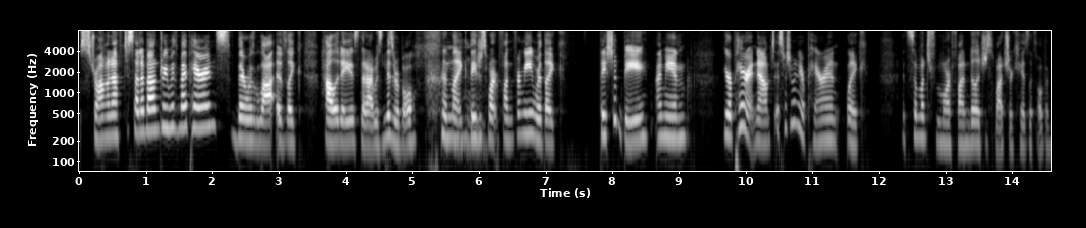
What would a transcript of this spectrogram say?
strong enough to set a boundary with my parents, there was a lot of like holidays that I was miserable and like they just weren't fun for me. Where like they should be. I mean, you're a parent now, especially when you're a parent. Like it's so much more fun to like just watch your kids like open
